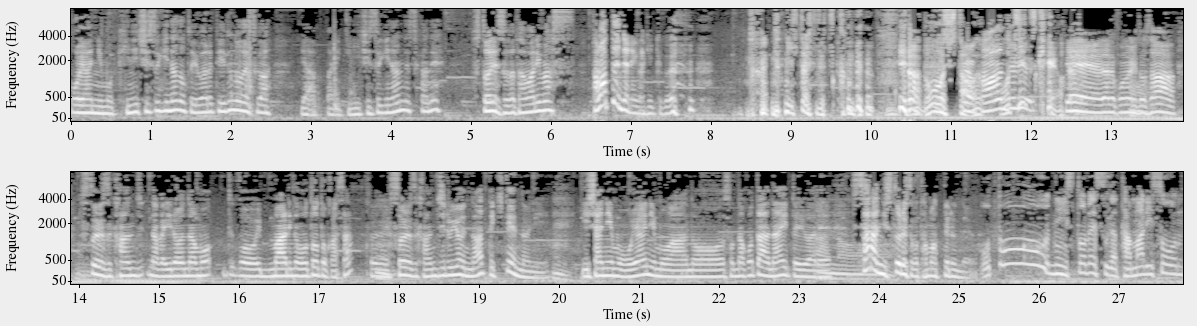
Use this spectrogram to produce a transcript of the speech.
親にも気にしすぎなどと言われているのですが、やっぱり気にしすぎなんですかね。ストレスが溜まります。溜まってんじゃねえか、結局。何一人で突っ込んでるの？いやどうした？落ち着けよい。やいやいや、だってこの人さ、ストレス感じ、なんかいろんなも、こう、周りの音とかさ、そういうのにストレス感じるようになってきてんのに、うん医者にも親にも、あの、そんなことはないと言われ、あのーさらにストレスが溜まってるんだよ。音にストレスが溜まりそう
